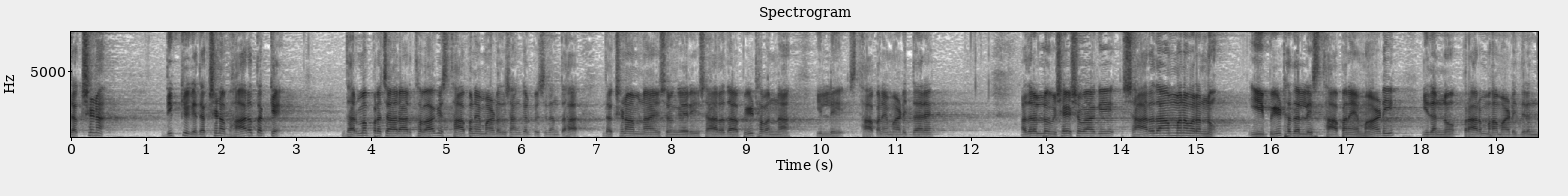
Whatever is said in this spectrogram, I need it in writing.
ದಕ್ಷಿಣ ದಿಕ್ಕಿಗೆ, ದಕ್ಷಿಣ ಭಾರತಕ್ಕೆ ಧರ್ಮ ಪ್ರಚಾರಾರ್ಥವಾಗಿ ಸ್ಥಾಪನೆ ಮಾಡಲು ಸಂಕಲ್ಪಿಸಿದಂತಹ ದಕ್ಷಿಣಾಮ್ನಾಯ ಶೃಂಗೇರಿ ಶಾರದಾ ಪೀಠವನ್ನು ಇಲ್ಲಿ ಸ್ಥಾಪನೆ ಮಾಡಿದ್ದಾರೆ. ಅದರಲ್ಲೂ ವಿಶೇಷವಾಗಿ ಶಾರದಾಮ್ಮನವರನ್ನು ಈ ಪೀಠದಲ್ಲಿ ಸ್ಥಾಪನೆ ಮಾಡಿ ಇದನ್ನು ಪ್ರಾರಂಭ ಮಾಡಿದ್ದರಿಂದ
